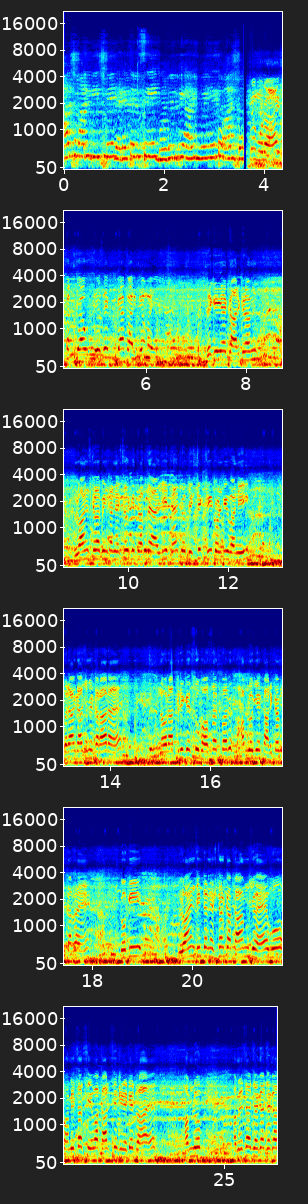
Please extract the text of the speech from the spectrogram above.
आज हमारे बीच में रेड एफएम से गोविंद भी आए हुए हैं तो आज कार्यक्रम हो रहा है, इसका क्या उद्देश्य है, क्या कार्यक्रम है? देखिए, यह कार्यक्रम लॉयंस क्लब इंटरनेशनल की तरफ़ से आयोजित है, जो डिस्ट्रिक्ट थ्री ट्वेंटी वन ही प्रयागराज में करा रहा है। नवरात्रि के शुभ अवसर पर हम लोग ये कार्यक्रम कर रहे हैं, क्योंकि लॉयंस इंटरनेशनल का काम जो है, वो हमेशा सेवा कार्य से रिलेटेड रहा है। हम लोग हमेशा जगह जगह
